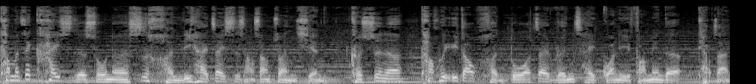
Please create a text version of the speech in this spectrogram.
他们在开始的时候呢是很厉害在市场上赚钱，可是呢他会遇到很多在人才管理方面的挑战。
